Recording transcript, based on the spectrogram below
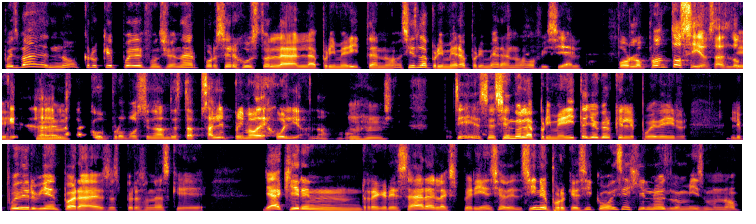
pues va, ¿no? Creo que puede funcionar por ser justo la, la primerita, ¿no? Si es la primera, primera, ¿no? Oficial. por lo pronto sí, o sea, es lo Sí. que está como promocionando esta, sale el primero de julio, ¿no? Ujú. Sí, o sea, siendo la primerita, yo creo que le puede ir, le puede ir bien para esas personas que ya quieren regresar a la experiencia del cine, porque sí, como dice Gil, no es lo mismo, ¿no?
